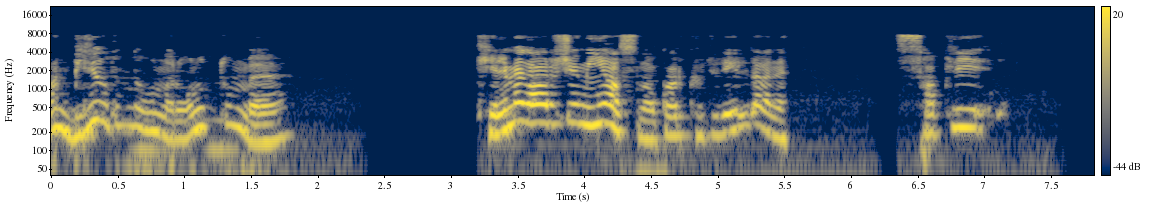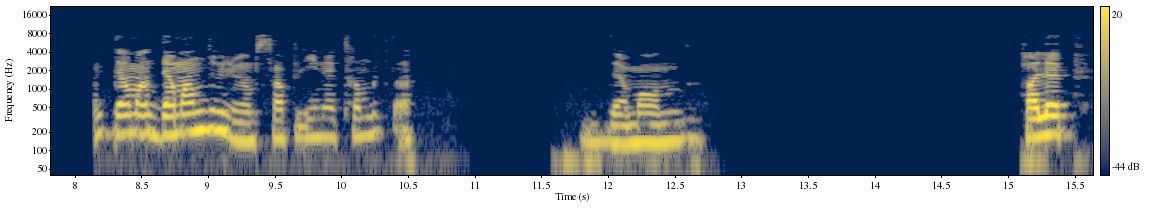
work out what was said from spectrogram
Ben biliyordum da bunları unuttum be. Kelime dağarcığım iyi aslında o kadar kötü değil de hani. Sapli Deman, demandı bilmiyorum. Sapli yine tanıdık da. Demand. Talep.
